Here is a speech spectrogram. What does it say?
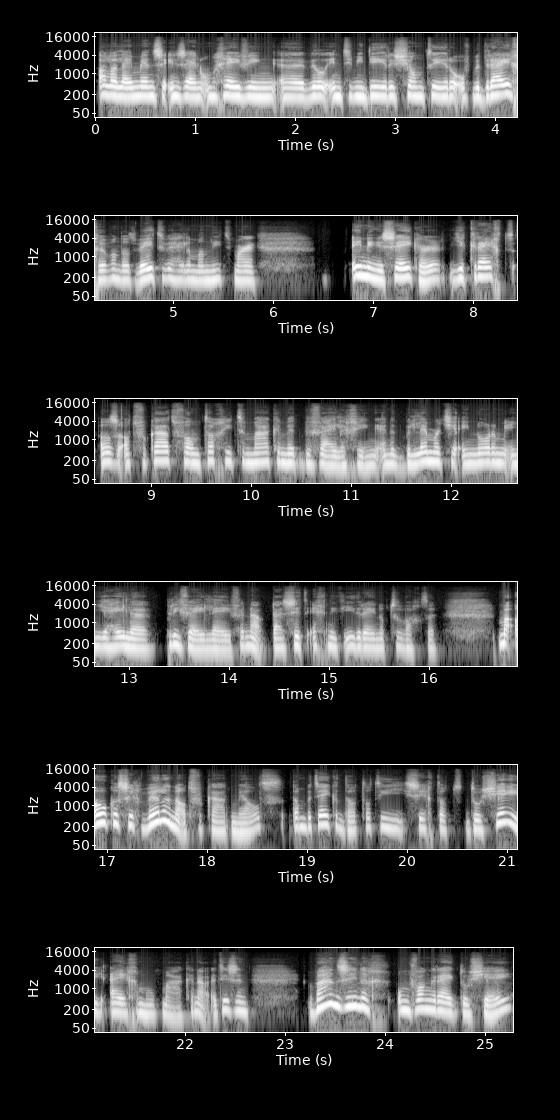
allerlei mensen in zijn omgeving eh, wil intimideren, chanteren of bedreigen. Want dat weten we helemaal niet. Maar Eén ding is zeker, je krijgt als advocaat van Tachi te maken met beveiliging. En het belemmert je enorm in je hele privéleven. Nou, daar zit echt niet iedereen op te wachten. Maar ook als zich wel een advocaat meldt, dan betekent dat dat hij zich dat dossier eigen moet maken. Nou, het is een waanzinnig omvangrijk dossier.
